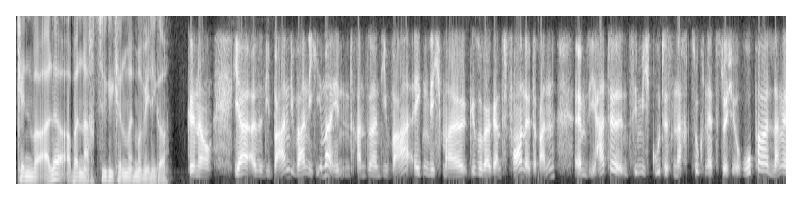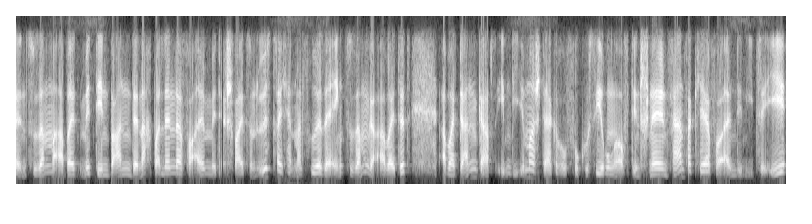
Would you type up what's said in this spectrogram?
kennen wir alle, aber Nachtzüge kennen wir immer weniger. Genau. Ja, also die Bahn, die war nicht immer hinten dran, sondern die war eigentlich mal sogar ganz vorne dran. Ähm, sie hatte ein ziemlich gutes Nachtzugnetz durch Europa, lange in Zusammenarbeit mit den Bahnen der Nachbarländer, vor allem mit der Schweiz und Österreich hat man früher sehr eng zusammengearbeitet. Aber dann gab es eben die immer stärkere Fokussierung auf den schnellen Fernverkehr, vor allem den ICE,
